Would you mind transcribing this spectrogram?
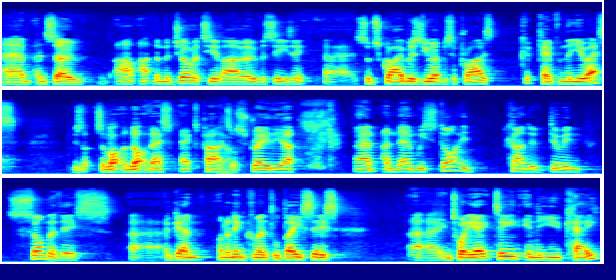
Um, and so, our, uh, the majority of our overseas uh, subscribers, you won't be surprised, came from the US it's a lot, a lot of ex- expats, Australia, um, and then we started kind of doing some of this uh, again on an incremental basis uh, in 2018 in the UK,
